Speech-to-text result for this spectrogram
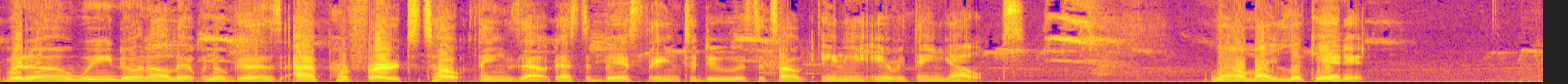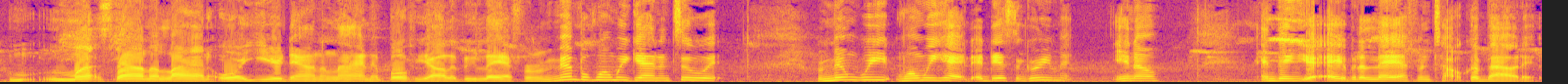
But uh, we ain't doing all that with no guns. I prefer to talk things out. That's the best thing to do is to talk any and everything out. Y'all might look at it months down the line or a year down the line, and both of y'all will be laughing. Remember when we got into it? Remember we when we had that disagreement, you know? And then you're able to laugh and talk about it.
